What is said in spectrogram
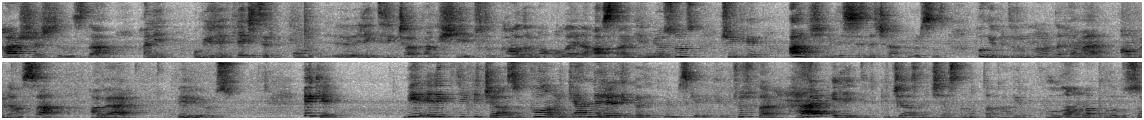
karşılaştığınızda hani o bir reflekstir. O e, elektrik çarpan kişiyi tutup kaldırma olayına asla girmiyorsunuz. Çünkü aynı şekilde siz de çarpılırsınız. Bu gibi durumlarda hemen ambulansa haber veriyoruz. Peki bir elektrikli cihazı kullanırken nelere dikkat etmemiz gerekiyor? Çocuklar her elektrikli cihazın içerisinde mutlaka bir kullanma kılavuzu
